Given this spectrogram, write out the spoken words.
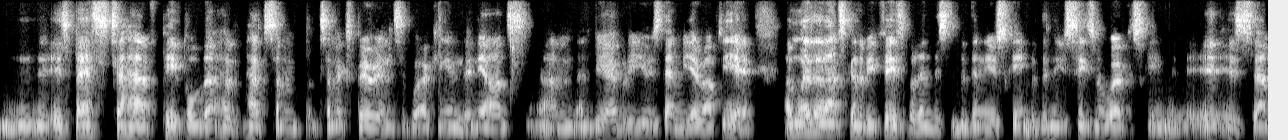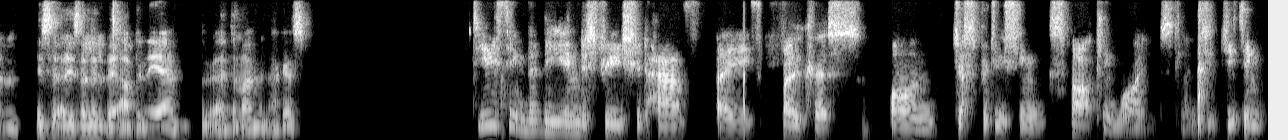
is best to have people that have had some some experience of working in vineyards um, and be able to use them year after year. And whether that's going to be feasible in this with the new scheme, with the new seasonal worker scheme, is um, is is a little bit up in the air at the moment, I guess. Do you think that the industry should have a focus on just producing sparkling wines? Like, do, do you think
